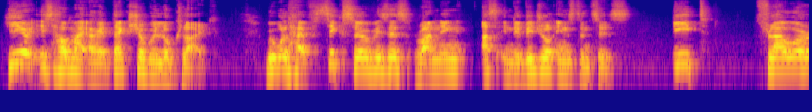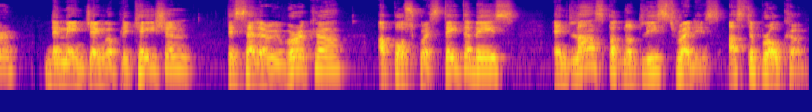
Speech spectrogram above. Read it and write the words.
Here is how my architecture will look like we will have six services running as individual instances. Beat, Flower, the main Django application, the Celery worker, a Postgres database, and last but not least Redis as the broker,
